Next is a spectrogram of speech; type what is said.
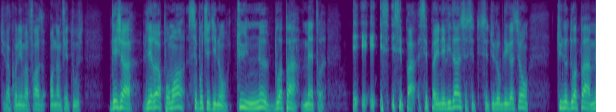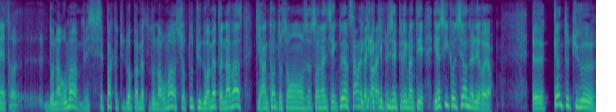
tu la connais ma phrase, on en fait tous. Déjà, l'erreur pour moi, c'est Pochettino. Tu ne dois pas mettre, et, et, et, et c'est pas, c'est pas une évidence, c'est une obligation. Tu ne dois pas mettre euh, Donnarumma, mais c'est pas que tu dois pas mettre Donnarumma, surtout tu dois mettre Navas qui rencontre son, son ancien club Ça, et, qui, est plus expérimenté. Et en ce qui concerne l'erreur, euh, quand tu veux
